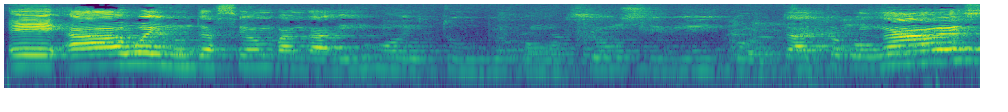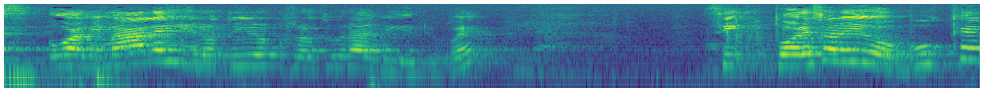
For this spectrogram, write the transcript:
Eh, agua, inundación, vandalismo, disturbio, conmoción civil, contacto con aves o animales y rotiro- rotura de vidrio. ¿ves? Sí, por eso le digo, busquen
